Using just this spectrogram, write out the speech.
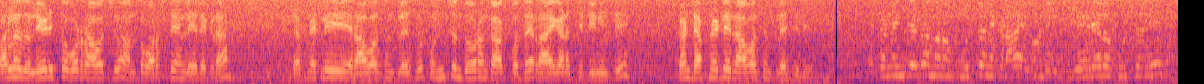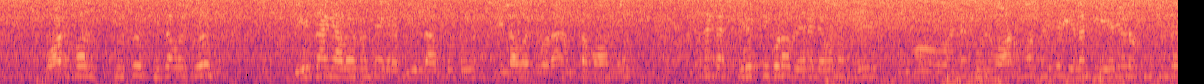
పర్లేదు. లేడీస్తో కూడా రావచ్చు. అంత వరస్ట్ ఏం లేదు ఇక్కడ. డెఫినెట్లీ రావాల్సిన ప్లేస్ కొంచెం దూరం కాకపోతే రాయగడ సిటీ నుంచి. కానీ డెఫినెట్లీ రావాల్సిన ప్లేస్ ఇది. ఇక్కడ నుంచి అయితే మనం కూర్చొని ఇక్కడ ఇవ్వండి ఈ ఏరియాలో కూర్చొని వాటర్ ఫాల్ చూస్తూ చిల్ అవ్వచ్చు. బీర్ తాగి అలవాటు ఉంటే ఇక్కడ బీర్ తాగుతుంటూ చిల్ అవ్వచ్చు కూడా. అంత బాగుంది. నిజంగా సేఫ్టీ కూడా వేరే లెవెల్ ఉంది. మీకు అంటే కొన్ని వాటర్ ఫాల్స్ అయితే ఇలాంటి ఏరియాలో కూర్చుంటే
